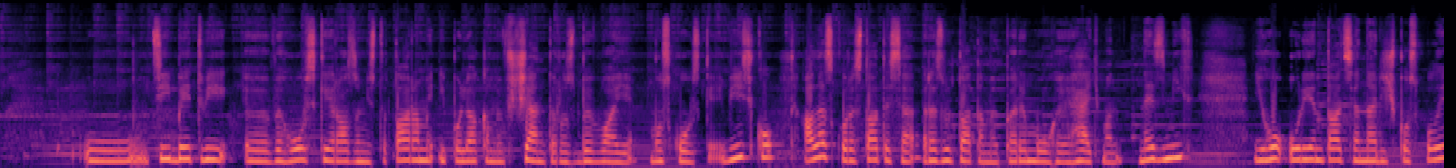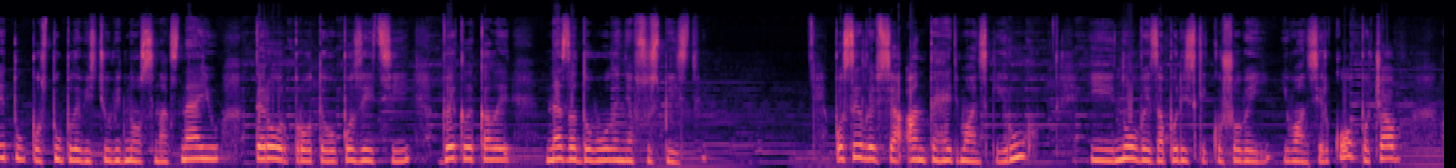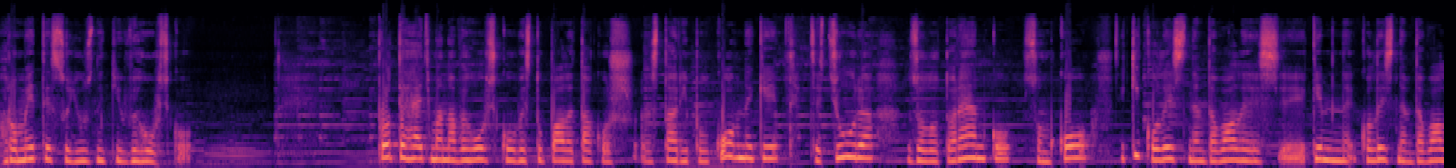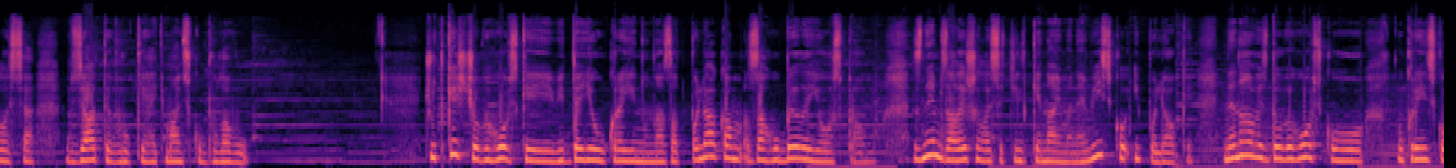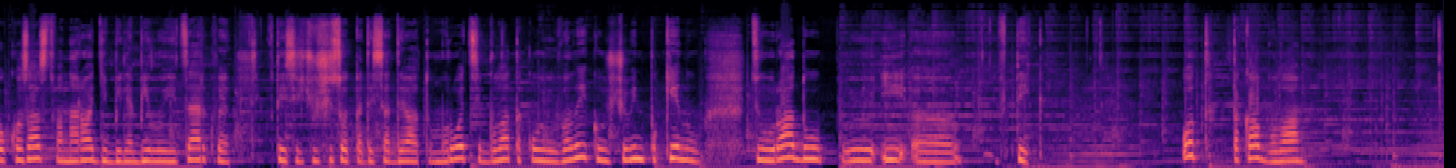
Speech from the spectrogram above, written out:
У цій битві е, Виговський разом із татарами і поляками вщент розбиває московське військо, але скористатися результатами перемоги гетьман не зміг. Його орієнтація на Річ Посполиту, поступливість у відносинах з нею, терор проти опозиції викликали незадоволення в суспільстві. Посилився антигетьманський рух, і новий запорізький кошовий Іван Сірко почав громити союзників Виговського. Проти гетьмана Виговського виступали також е, старі полковники Цецюря, Золоторенко, Сомко, які колись не вдавалися, яким колись не вдавалося взяти в руки гетьманську булаву. Чутки, що Виговський віддає Україну назад полякам, загубили його справу. З ним залишилося тільки наймане військо і поляки. Ненависть до Виговського українського козацтва на раді біля Білої церкви в 1659 році була такою великою, що він покинув цю раду е, і е, втік. От така була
